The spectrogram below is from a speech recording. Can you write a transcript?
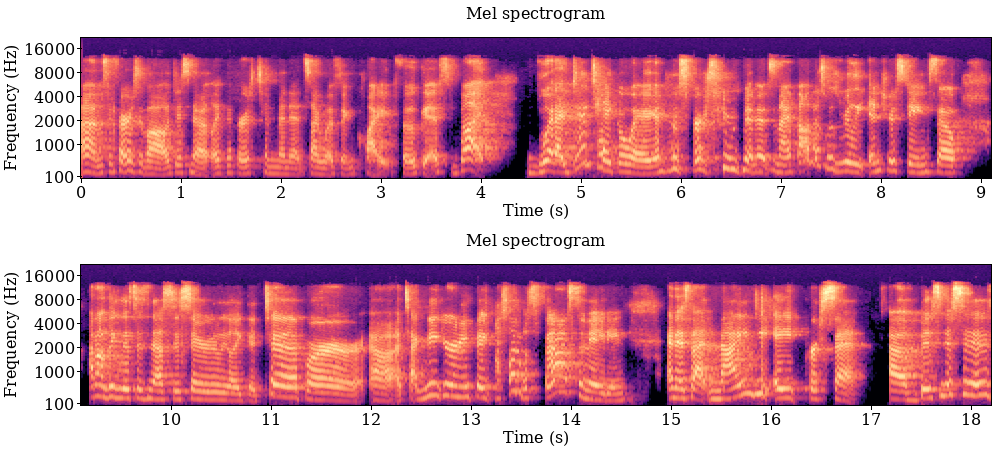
Um, so, first of all, just note like the first 10 minutes, I wasn't quite focused. But what I did take away in those first few minutes, and I thought this was really interesting. So, I don't think this is necessarily like a tip or uh, a technique or anything. I thought it was fascinating. And it's that 98% of businesses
